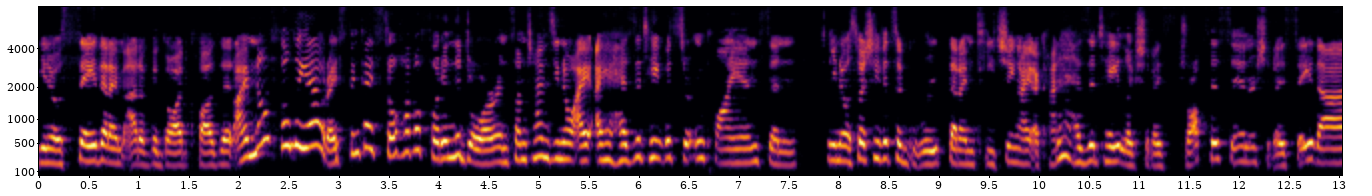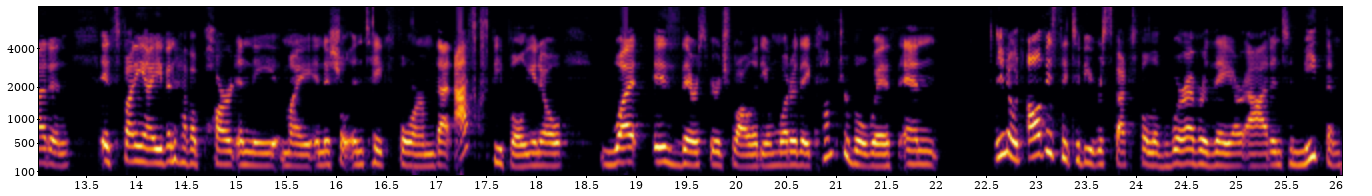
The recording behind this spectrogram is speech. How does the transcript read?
you know, say that I'm out of the God closet, I'm not fully out. I think I still have a foot in the door. And sometimes, you know, I, I hesitate with certain clients and, you know, especially if it's a group that I'm teaching, I, I kind of hesitate. Like, should I drop this in or should I say that? And it's funny. I even have a part in the my initial intake form that asks people, you know, what is their spirituality and what are they comfortable with? And you know, obviously to be respectful of wherever they are at and to meet them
